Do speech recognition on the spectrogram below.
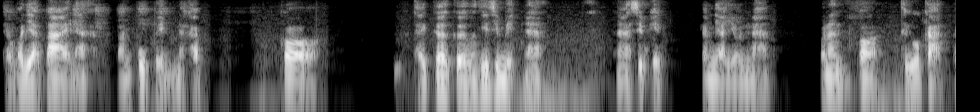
แถวพัทยาใต้นะฮะร้านปูเป็นนะครับ ก็ไทเกอร์เกิดวันที่11นะฮะนะ11กันยายนนะฮะเพราะนั้นก็ถือโอกาสไป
